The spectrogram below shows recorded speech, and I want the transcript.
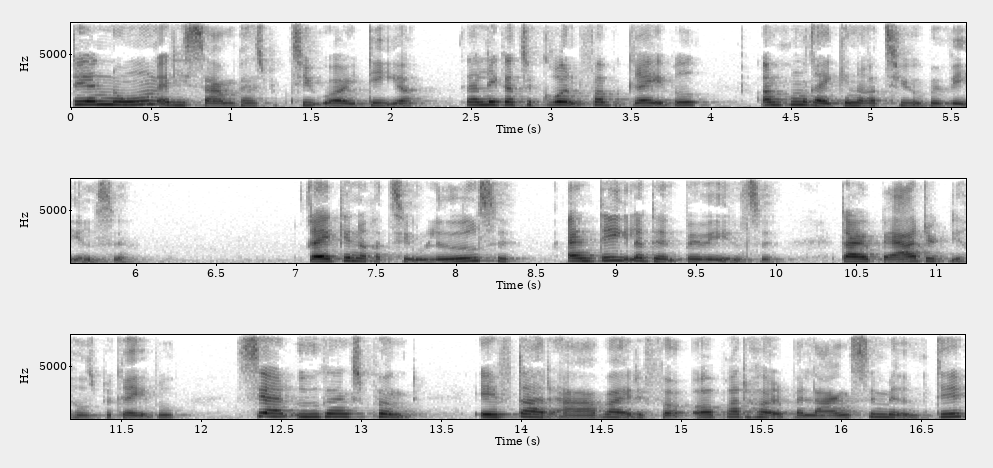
Det er nogle af de samme perspektiver og idéer, der ligger til grund for begrebet om den regenerative bevægelse. Regenerativ ledelse er en del af den bevægelse, der i bæredygtighedsbegrebet ser et udgangspunkt efter at arbejde for at opretholde balance mellem det,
